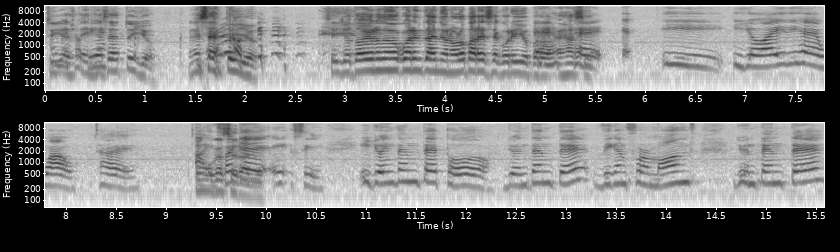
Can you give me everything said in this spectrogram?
Sí, en choqué. esa estoy yo. En esa estoy yo. Sí, yo todavía no tengo 40 años, no lo parece, Corillo, pero es así. Este, eh, Y, y yo ahí dije, wow, ¿sabes? Tengo Ahí que fue hacer algo. eh, sí. Y yo intenté todo. Yo intenté Vegan for Month. Yo intenté,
